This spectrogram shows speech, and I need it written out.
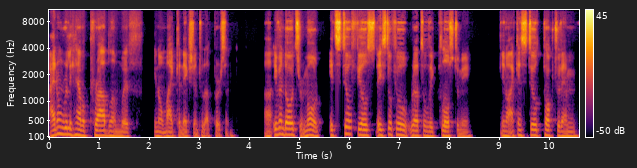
I don't really have a problem with you know my connection to that person. Uh, even though it's remote, it still feels they still feel relatively close to me. You know, I can still talk to them,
